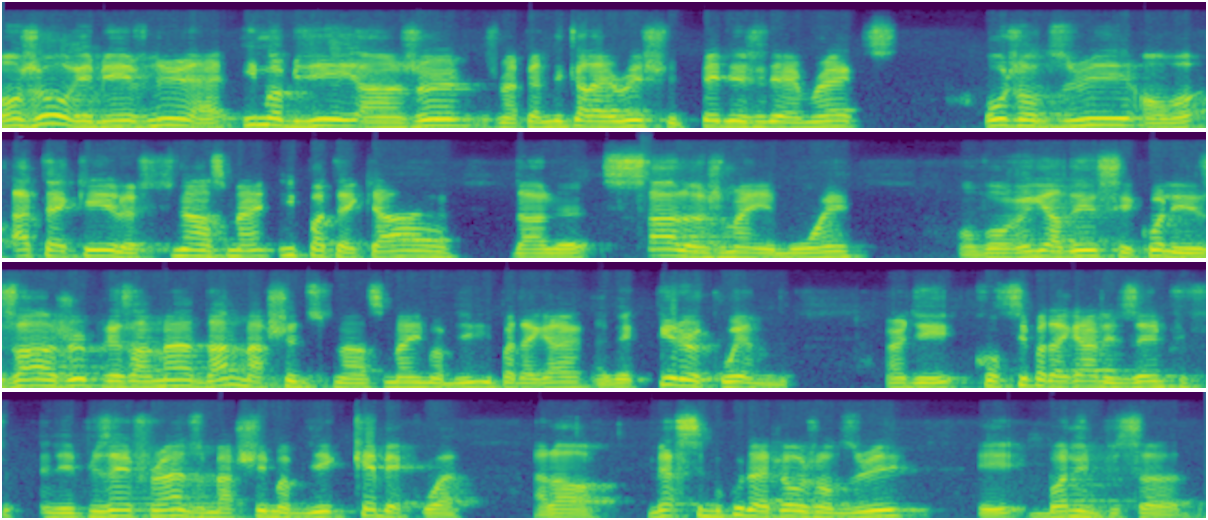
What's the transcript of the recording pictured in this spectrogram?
Bonjour et bienvenue à Immobilier en jeu. Je m'appelle Nicolas Rich, je suis PDG d'Emrex. Aujourd'hui, on va attaquer le financement hypothécaire dans le 100 logements et moins. On va regarder c'est quoi les enjeux présentement dans le marché du financement immobilier hypothécaire avec Peter Quinn, un des courtiers hypothécaires les plus influents du marché immobilier québécois. Alors, merci beaucoup d'être là aujourd'hui et bon épisode.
